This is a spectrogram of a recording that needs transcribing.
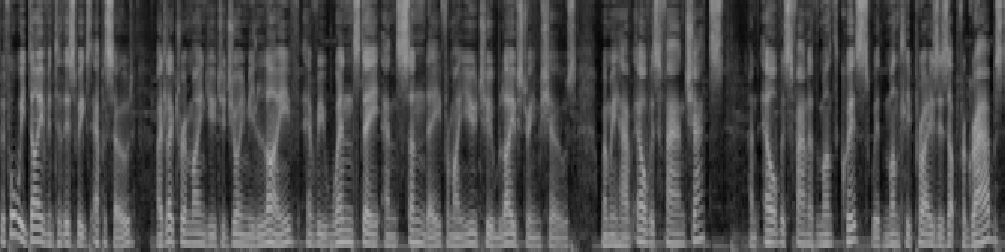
Before we dive into this week's episode, I'd like to remind you to join me live every Wednesday and Sunday for my YouTube live stream shows when we have Elvis fan chats, an Elvis Fan of the Month quiz with monthly prizes up for grabs,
